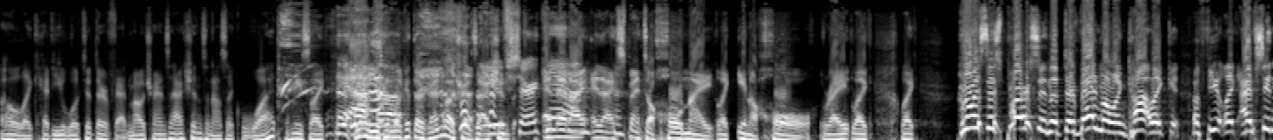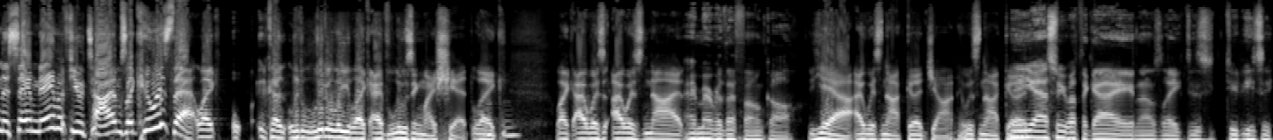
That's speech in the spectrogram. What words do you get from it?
"Oh, like have you looked at their Venmo transactions?" And I was like, "What?" And he's like, "Yeah, you can look at their Venmo transactions." sure and then I and I spent a whole night like in a hole, right? Like like who is this person that they're Venmoing? Con- like a few like I've seen the same name a few times. Like who is that? Like it got lit- literally like I'm losing my shit. Like Mhm. like I was I was not I remember the phone call. yeah I was not good, John. It was not And good. you asked me about the guy, and I was like, "This dude, he's a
